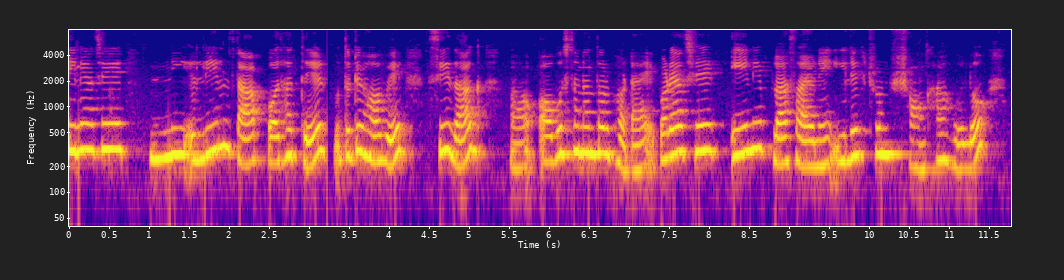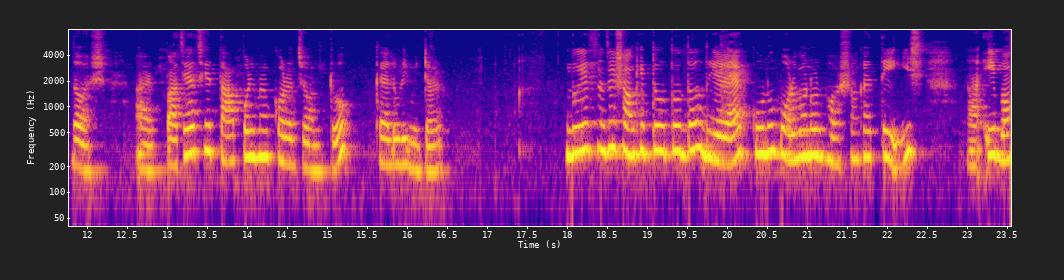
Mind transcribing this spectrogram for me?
তিনে আছে নীল তাপ পদার্থের, উত্তরটি হবে সি দাগ অবস্থানান্তর ঘটায়। পরে আছে এন এ প্লাস আয়নে ইলেকট্রন সংখ্যা হলো দশ। আর পাঁচে আছে তাপ পরিমাপ করার যন্ত্র ক্যালোরিমিটার দুইয়ের সাথে সংক্ষিপ্ত উত্তর দাও। দুইয়ের এক, কোনো পরমাণুর ভর সংখ্যা তেইশ এবং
